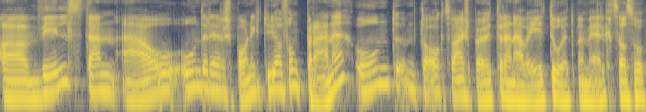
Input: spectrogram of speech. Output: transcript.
Äh, weil es dann auch unter der Spannung anfängt zu brennen und am Tag, zwei später dann auch wehtut. Man merkt es also,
